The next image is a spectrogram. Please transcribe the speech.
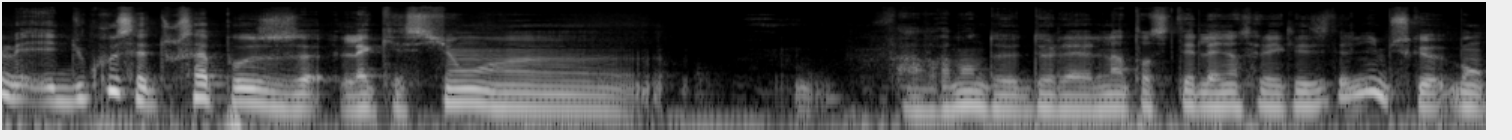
Mais du coup, tout ça pose la question, euh, enfin vraiment de, l'intensité de l'alliance avec les États-Unis, puisque bon,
